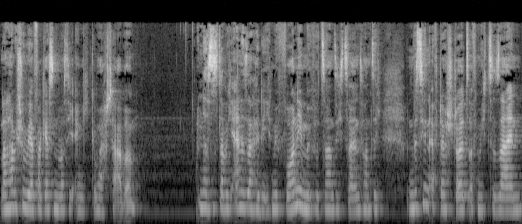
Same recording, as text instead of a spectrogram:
dann habe ich schon wieder vergessen, was ich eigentlich gemacht habe. Und das ist, glaube ich, eine Sache, die ich mir vornehme für 2022, ein bisschen öfter stolz auf mich zu sein,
